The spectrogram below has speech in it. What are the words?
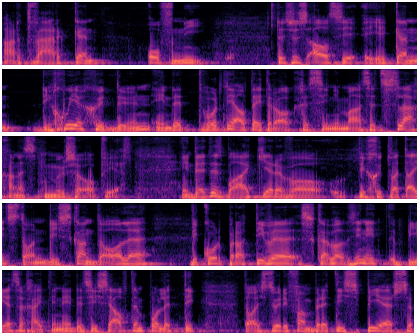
hardwerkend of nie. Dis soos als jy, jy kan die goeie goed doen en dit word nie altyd raak gesien nie maar as dit sleg gaan is dit moerse opwees en dit is baie kere waar die goed wat uitstaan die skandale die korporatiewe wel dis nie net besigheid nie dis dieselfde in politiek daai storie van Britney Spears se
